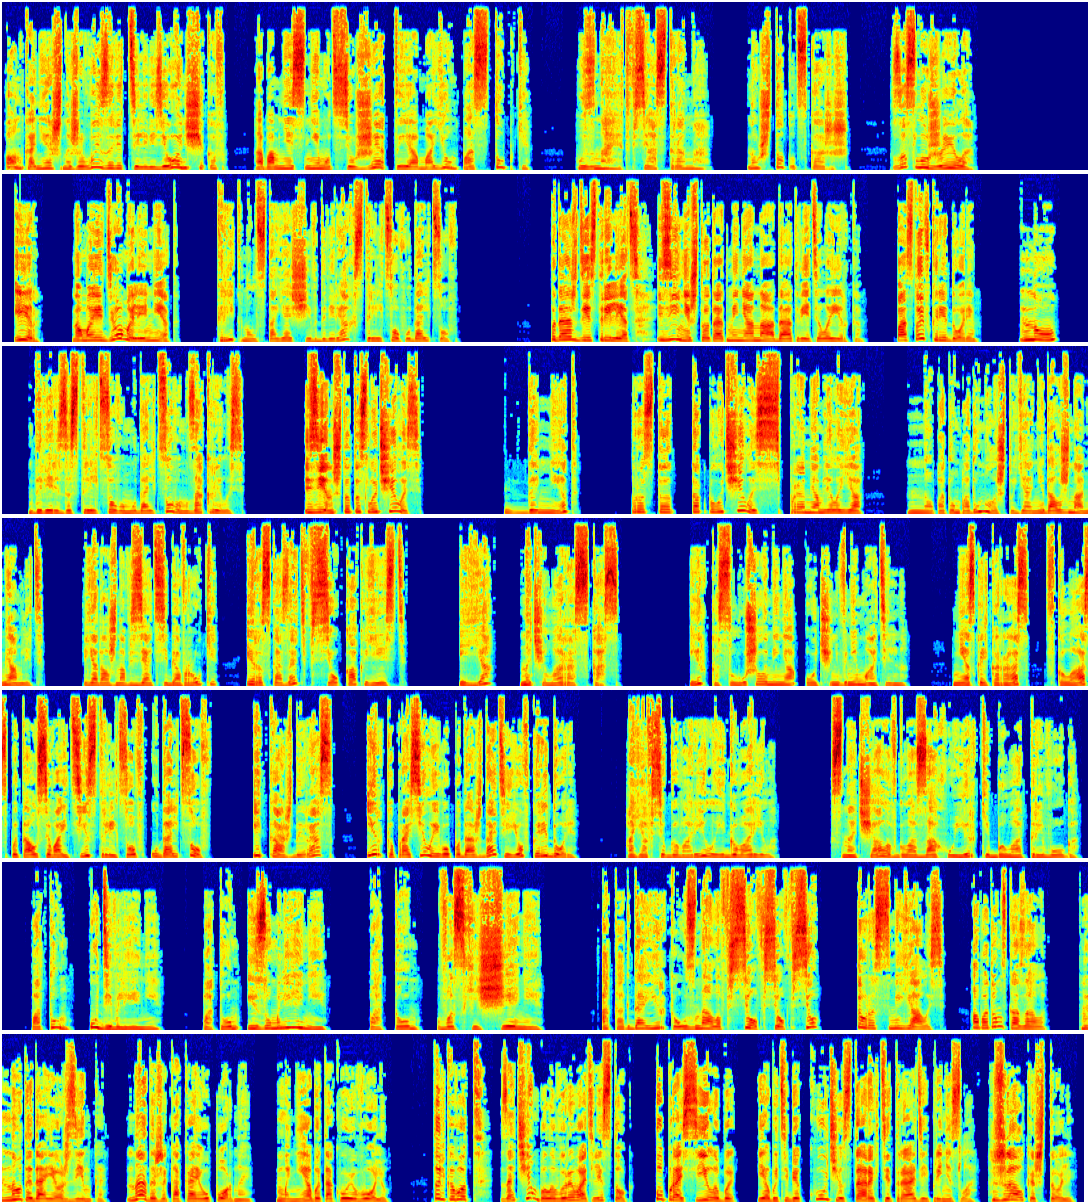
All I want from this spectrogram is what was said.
Он, конечно же, вызовет телевизионщиков, обо мне снимут сюжет и о моем поступке узнает вся страна. Ну что тут скажешь? Заслужила. «Ир, но мы идем или нет?» — крикнул стоящий в дверях Стрельцов-удальцов. «Подожди, Стрелец, Зине что-то от меня надо», — ответила Ирка. «Постой в коридоре». «Ну?» Дверь за Стрельцовым-удальцовым закрылась. «Зин, что-то случилось?» «Да нет. Просто так получилось», — промямлила я. Но потом подумала, что я не должна мямлить. Я должна взять себя в руки и рассказать все как есть. И я начала рассказ. Ирка слушала меня очень внимательно. Несколько раз в класс пытался войти Стрельцов-Удальцов, и каждый раз Ирка просила его подождать ее в коридоре. А я все говорила и говорила. Сначала в глазах у Ирки была тревога, потом удивление, потом изумление, потом восхищение. А когда Ирка узнала все-все-все, то рассмеялась, а потом сказала, «Ну ты даешь, Зинка, надо же, какая упорная, мне бы такую волю. Только вот зачем было вырывать листок? Попросила бы, я бы тебе кучу старых тетрадей принесла. Жалко, что ли?»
